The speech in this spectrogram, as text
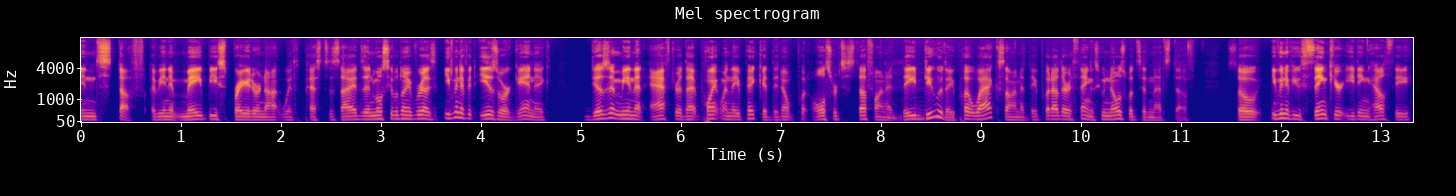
in stuff. I mean, it may be sprayed or not with pesticides, and most people don't even realize. Even if it is organic, doesn't mean that after that point when they pick it, they don't put all sorts of stuff on it. They do. Mhm. They put wax on it. They put other things. Who knows what's in that stuff? So even if you think you're eating healthy,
